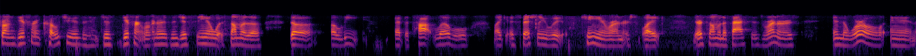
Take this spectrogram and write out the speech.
from different coaches and just different runners and just seeing what some of the the elite at the top level, like especially with Kenyan runners, like they're some of the fastest runners in the world and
